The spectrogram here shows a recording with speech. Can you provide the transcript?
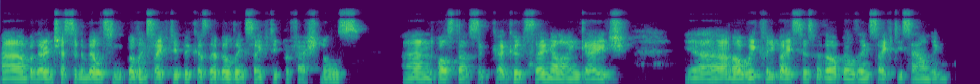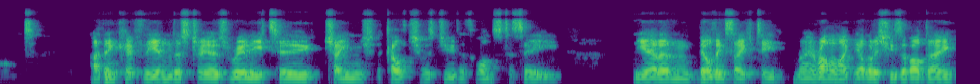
uh, but they're interested in building building safety because they're building safety professionals. And whilst that's a, a good thing, and I engage yeah, on a weekly basis with our building safety sounding board, I think if the industry is really to change the culture as Judith wants to see, yeah, then building safety, rather like the other issues of our day,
